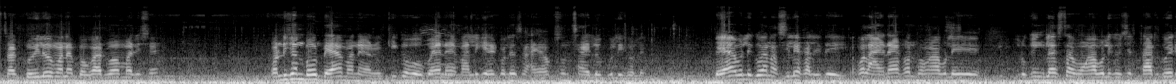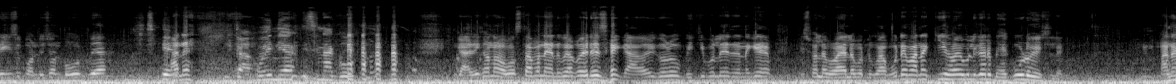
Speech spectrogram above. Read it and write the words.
ষ্টাৰ্ট কৰিলেও মানে বগা ধোৱা মাৰিছে। কণ্ডিশ্যন বহুত বেয়া মানে আৰু কি ক'ব উপায় নাই মালিকে ক'লে আহকচোন চাই লওক বুলি ক'লে। বেয়া বুলি কোৱা নাছিলে খালি দেই। অকল আইনা এখন ভঙা বুলি লুকিং গ্লাছ এটা ভঙা বুলি কৈছিল তাত গৈ দেখিছোঁ কণ্ডিশ্যন বহুত বেয়া। মানে গাহৰি নিয়াৰ নিচিনা গাড়ীখনৰ অৱস্থা মানে এনেকুৱা কৰি দিছে গাহৰি গৰু বিকিবলৈ তেনেকৈ পিছফালে ভৰাই ল'ব নোৱাৰা। আগতে মানে কি হয় বুলি কয় ভেঁকুৰ ধৰিছিলে। মানে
